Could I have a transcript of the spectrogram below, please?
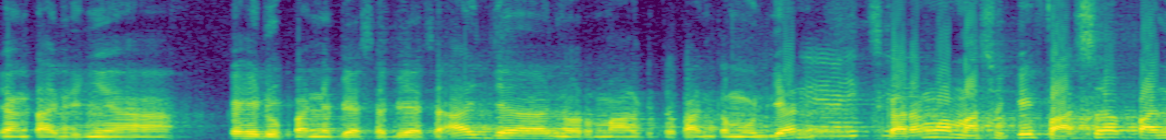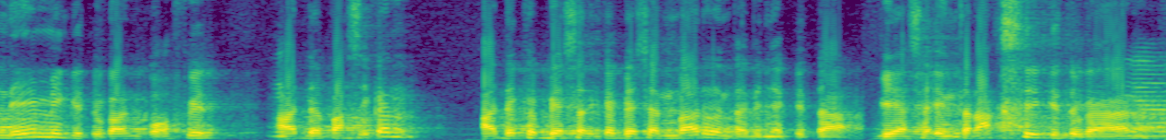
yang tadinya kehidupannya biasa-biasa aja, normal gitu kan. Kemudian iya. sekarang memasuki fase pandemi gitu kan, COVID. Ada pasti kan ada kebiasaan-kebiasaan baru yang tadinya kita biasa interaksi gitu kan. Iya.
